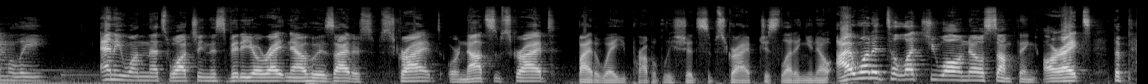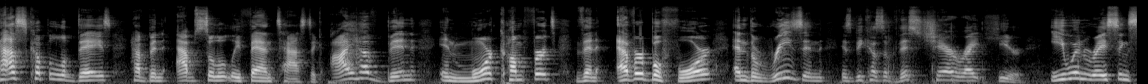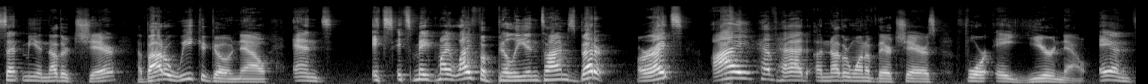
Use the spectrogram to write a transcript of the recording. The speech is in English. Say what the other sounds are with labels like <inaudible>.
family, anyone that's watching this video right now who is either subscribed or not subscribed. By the way, you probably should subscribe, just letting you know. I wanted to let you all know something, alright? The past couple of days have been absolutely fantastic. I have been in more comfort than ever before, and the reason is because of this chair right here. Ewin Racing sent me another chair about a week ago now, and it's it's made my life a billion times better. All right? I have had another one of their chairs for a year now, and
